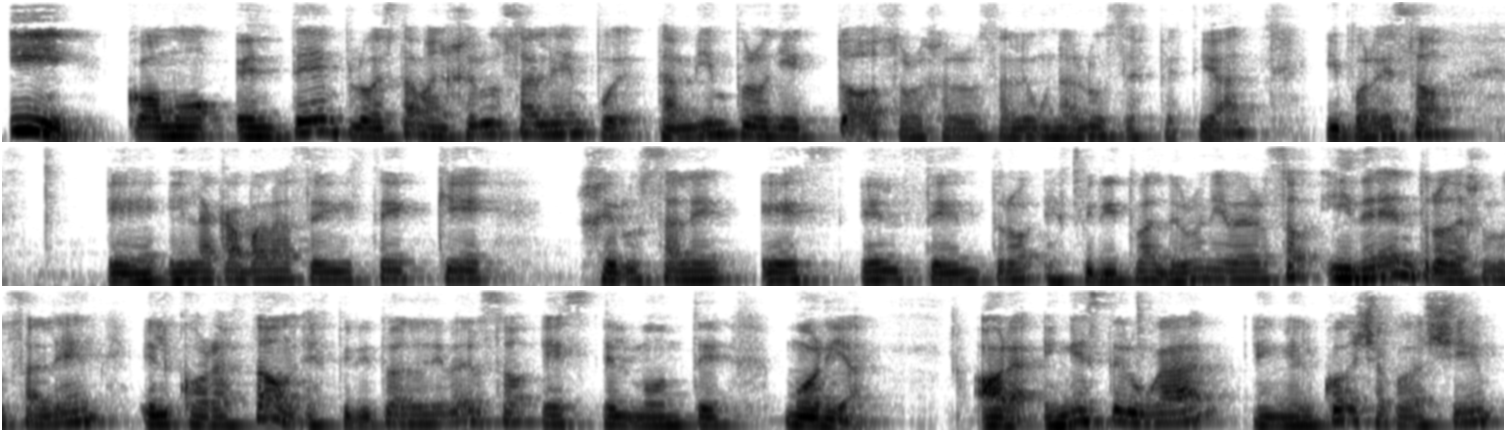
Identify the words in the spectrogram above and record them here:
y como el templo estaba en Jerusalén, pues también proyectó sobre Jerusalén una luz especial y por eso eh, en la cámara se dice que Jerusalén es el centro espiritual del universo y dentro de Jerusalén el corazón espiritual del universo es el monte Moria. Ahora, en este lugar, en el Kodesh Kodashim,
